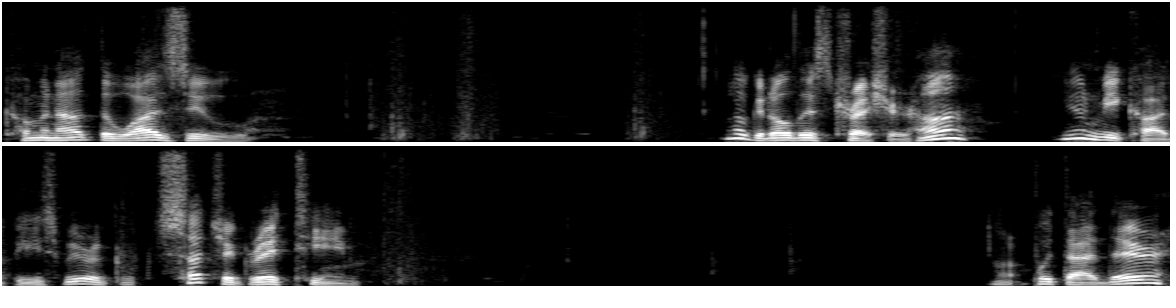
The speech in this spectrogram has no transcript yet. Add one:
coming out the wazoo. Look at all this treasure, huh? You and me, Codpiece, we are such a great team. I'll put that there.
